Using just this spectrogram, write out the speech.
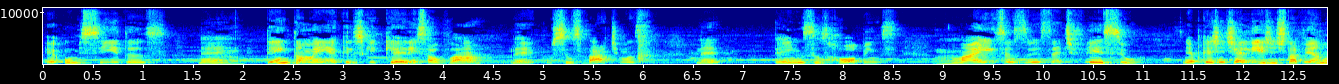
é, homicidas, né? Tem também aqueles que querem salvar, né? Os seus Batmans, né? Tem os seus Robins, hum. mas às vezes é difícil, né? Porque a gente ali a gente está vendo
